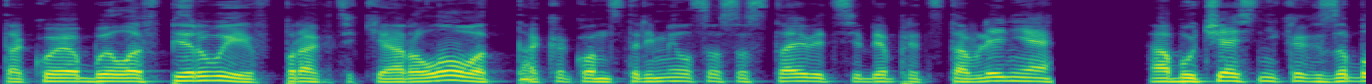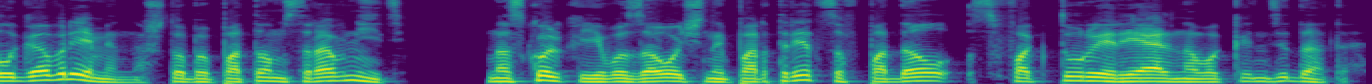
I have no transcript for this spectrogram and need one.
Такое было впервые в практике Орлова, так как он стремился составить себе представление об участниках заблаговременно, чтобы потом сравнить, насколько его заочный портрет совпадал с фактурой реального кандидата.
